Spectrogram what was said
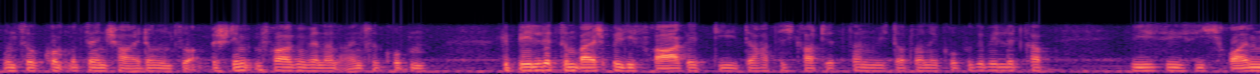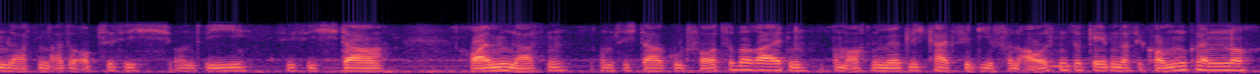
und so kommt man zur Entscheidung und zu bestimmten Fragen werden dann Einzelgruppen gebildet, zum Beispiel die Frage, die da hat sich gerade jetzt dann, wie ich dort war, eine Gruppe gebildet gehabt, wie sie sich räumen lassen, also ob sie sich und wie sie sich da räumen lassen, um sich da gut vorzubereiten, um auch eine Möglichkeit für die von außen zu geben, dass sie kommen können noch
